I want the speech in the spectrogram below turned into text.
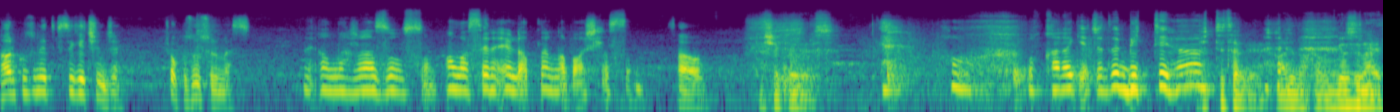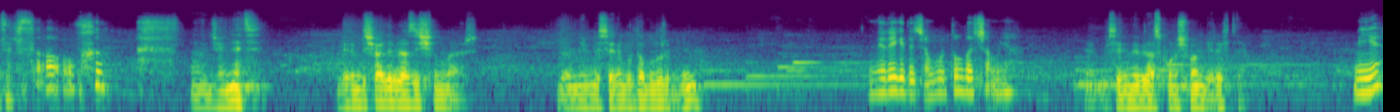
Narkozun etkisi geçince. Çok uzun sürmez. Ay Allah razı olsun. Allah seni evlatlarına bağışlasın. Sağ olun. Teşekkür ederiz. Oh, bu kara gece de bitti ha. Bitti tabii. Hadi bakalım gözün aydın. Sağ ol. Cennet, benim dışarıda biraz işim var. Döndüğümde seni burada bulurum değil mi? Nereye gideceğim? Burada olacağım ya. Yani seninle biraz konuşmam gerek de. Niye?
